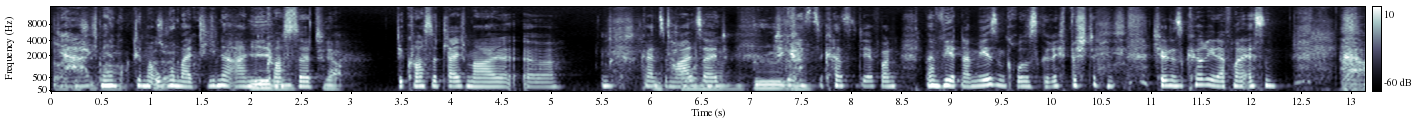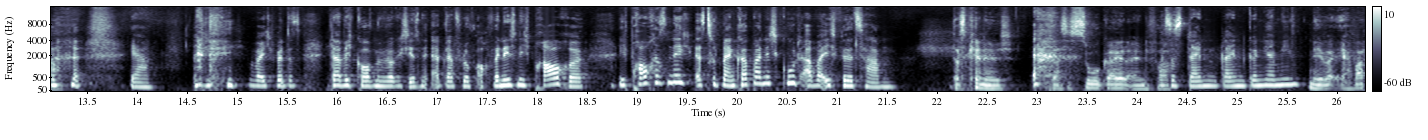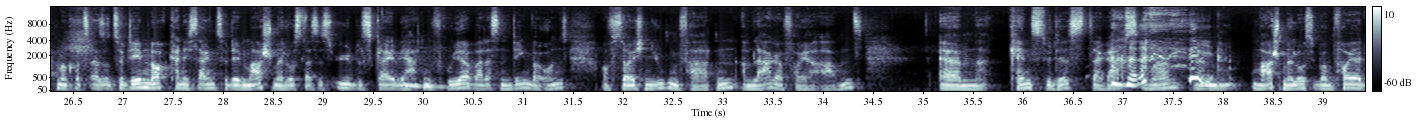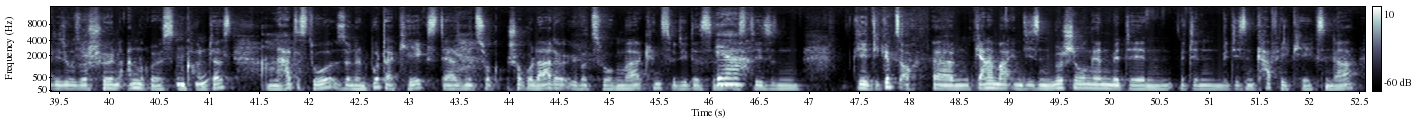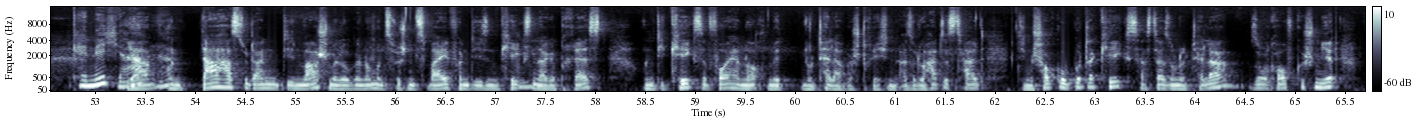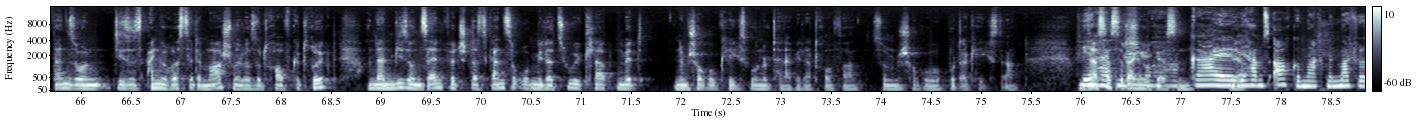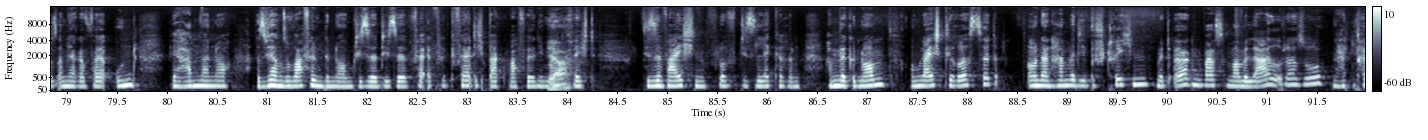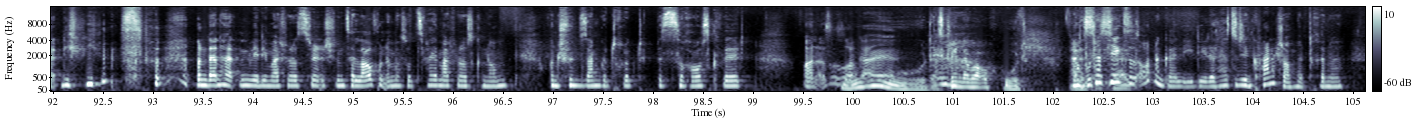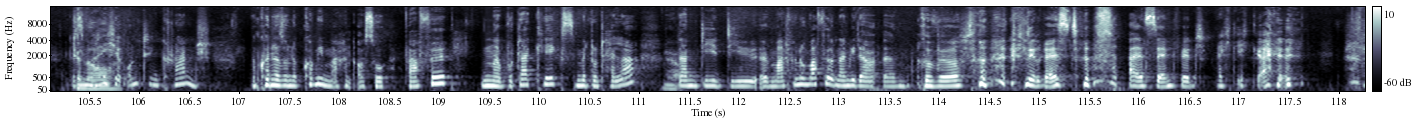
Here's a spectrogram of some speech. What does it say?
deutlich ja, ich meine, guck dir mal also, Ovo Maltine an. Die eben, kostet, Ja, die kostet gleich mal äh, ganze Ein Mahlzeit. Gülden. Kannst, du- kannst du dir von beim Vietnamesen ein großes Gericht bestellen. Schönes Curry davon essen. Ja. Aber ich würde es, ich glaube, ich kaufe mir wirklich diesen Erdbeerfluff, auch wenn ich es nicht brauche. Ich brauche es nicht, es tut meinem Körper nicht gut, aber ich will es haben. das kenne ich. Das ist so geil einfach. Was ist dein, dein Gönjamin? Nee, ja, warte mal kurz. Also zu dem noch kann ich sagen, zu den Marshmallows, das ist übelst geil. Wir Mhm. hatten früher, war das ein Ding bei uns, auf solchen Jugendfahrten am Lagerfeuer abends. Ähm, kennst du das? Da gab es immer ähm, Marshmallows über dem Feuer, die du so schön Mhm. anrösten konntest. Und dann hattest du so einen Butterkeks, der mit Schok Schokolade überzogen war. Kennst du die? Das sind Ja. aus diesen die, die gibt es auch ähm, gerne mal in diesen Mischungen mit, den, mit, den, mit diesen Kaffeekeksen da. Kenne ich, ja. Ja, und da hast du dann den Marshmallow genommen und zwischen zwei von diesen Keksen da gepresst und die Kekse vorher noch mit Nutella bestrichen. Also du hattest halt den Schoko-Butterkeks, hast da so Nutella so drauf geschmiert, dann so ein, dieses angeröstete Marshmallow so drauf gedrückt und dann wie so ein Sandwich das Ganze oben wieder zugeklappt mit einem Schokokeks, wo Nutella wieder drauf war. So einem Schoko-Butterkeks da. Wir das hast du dann gegessen. Oh, geil, Ja. wir haben es auch gemacht mit Marshmallows am Jagerfeuer und wir haben dann noch, also wir haben so Waffeln genommen, diese, diese Fer- Fer- Fertigbackwaffeln, die man Ja. kriegt. Diese weichen, fluff, diese leckeren, haben wir genommen und leicht geröstet. Und dann haben wir die bestrichen mit irgendwas, Marmelade oder so. Wir hatten halt nicht viel. Und dann hatten wir die Marshmallows schön, schön zerlaufen, immer so zwei Marshmallows genommen und schön zusammengedrückt, bis es so rausquillt. Und das ist so geil. Uh, das klingt aber auch gut. Ja, Butterkeks ist, halt- auch eine geile Idee. Das hast du den Crunch auch mit drin. Das Genau. Weiche und den Crunch. Man könnte ja so eine Kombi machen aus so Waffel, einer Butterkeks mit Nutella, Ja. dann die, die äh, Marshmallow-Waffel und dann wieder ähm, reverse den Rest als Sandwich. Richtig geil.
